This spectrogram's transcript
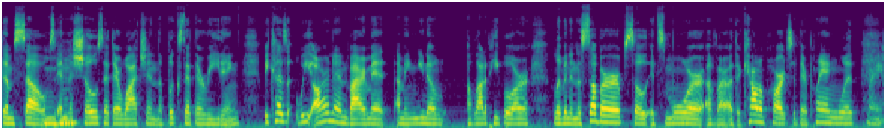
themselves in the shows that they're watching, the books that they're reading, because we are in an environment. I mean, you know, a lot of people are living in the suburbs, so it's more of our other counterparts that they're playing with. Right.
